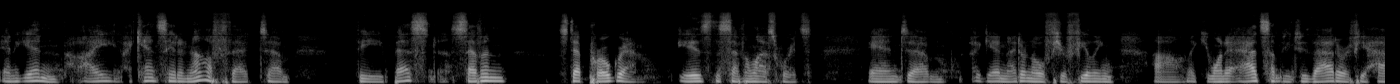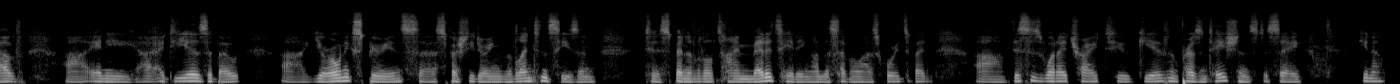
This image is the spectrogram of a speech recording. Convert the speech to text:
and again, I, I can't say it enough that um, the best seven step program is the seven last words. And um, again, I don't know if you're feeling uh, like you want to add something to that, or if you have uh, any uh, ideas about uh, your own experience, uh, especially during the Lenten season, to spend a little time meditating on the seven last words. But uh, this is what I try to give in presentations to say, you know,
